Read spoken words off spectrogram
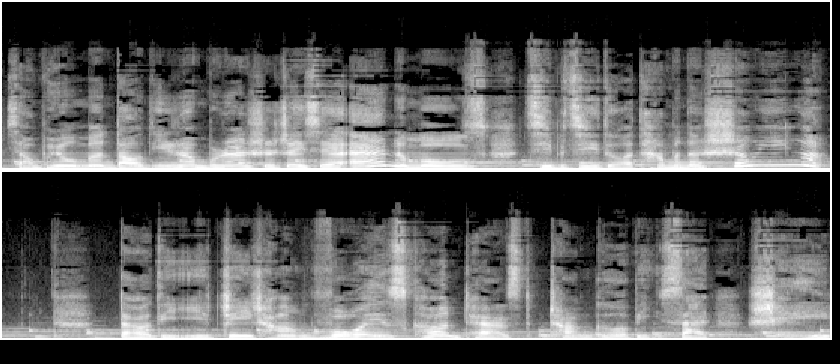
小朋友们到底认不认识这些 animals，记不记得它们的声音啊？到底这场 voice contest 唱歌比赛谁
